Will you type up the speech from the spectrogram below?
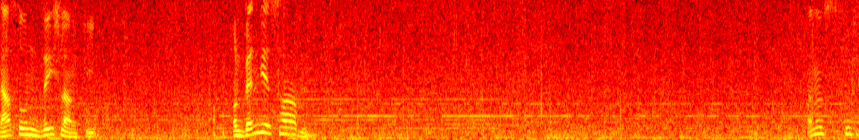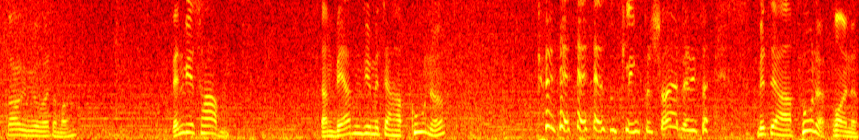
Nach so einem Seeschlangenvieh. Und wenn wir es haben, Dann ist eine gute Frage, wie wir weitermachen. Wenn wir es haben, dann werden wir mit der Harpune... Es klingt bescheuert, wenn ich sage... Mit der Harpune, Freunde,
